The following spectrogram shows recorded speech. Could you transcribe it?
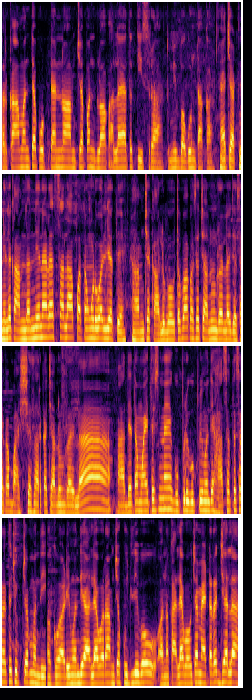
तर का म्हणत्या पोट्ट्यांनो आमच्या पण ब्लॉक आलाय आता तिसरा. तुम्ही बघून टाका. ह्या चटणीला कामधंदे नाही साला पतंग उडवायला जाते हा आमच्या कालू भाऊ तर बा कसा चालून राहिला जसा का बादशासारखा चालून राहिला. आद्या तर माहितच नाही गुपरी गुपरी मध्ये हसतच राहते चुपचापमध्ये वाडी मध्ये आल्यावर आमच्या खुजली भाऊ अन काल्या भाऊचा मॅटरच झाला.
